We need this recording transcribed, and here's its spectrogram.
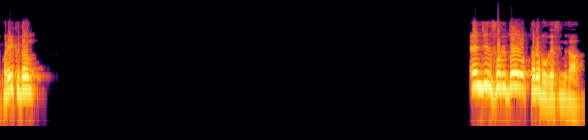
브레이크 등. 엔진 소리도 들어보겠습니다.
